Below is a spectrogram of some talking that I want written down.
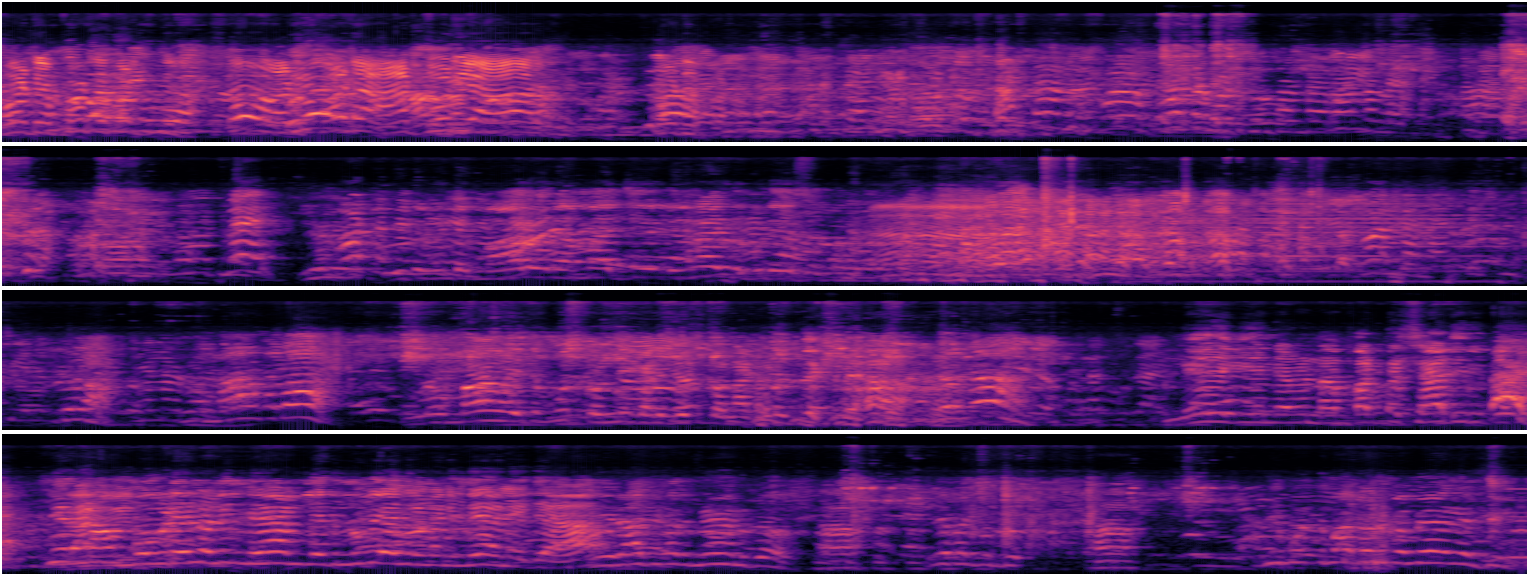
போட்ட போட்ட போட்டு. అయితే మూసుకొని నీకు అడిగి పెట్టుకోండి అక్కడ. నేను నా బట్ట షాడీ నా మొగుడేనా? నీ మే అనలేదు. నువ్వేంద్ర నన్ను మే అనేది? రాత్రి కాదు మేము అనుకో. ఈ పొద్దు మాట్లాడుకో మేము అనేసి.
